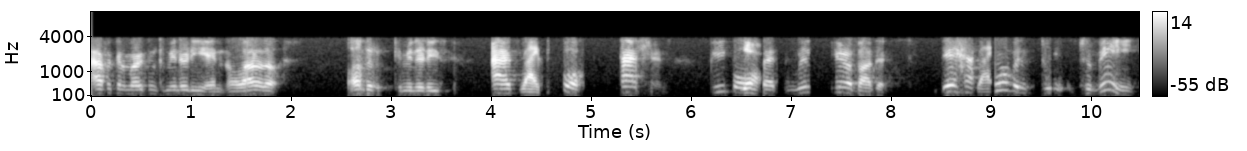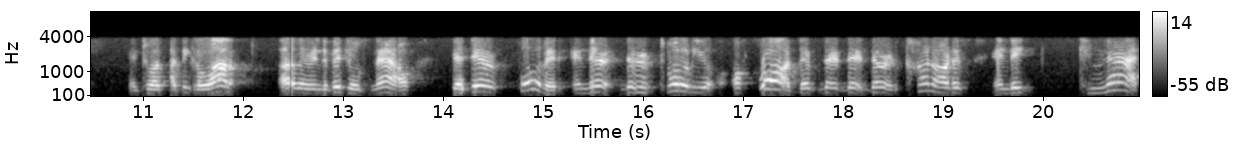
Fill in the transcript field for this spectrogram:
African American community and a lot of the other communities as right. people of passion, people yeah. that really care about it. They have right. proven to to me and to I think a lot of other individuals now that they're full of it and they're they're totally a fraud. They're they're they're, they're con artists and they cannot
